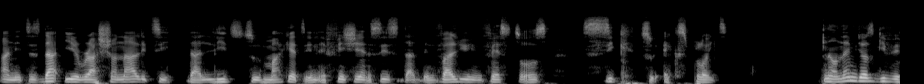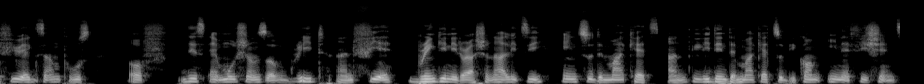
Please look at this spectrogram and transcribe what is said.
And it is that irrationality that leads to market inefficiencies that the value investors seek to exploit. Now, let me just give a few examples of these emotions of greed and fear bringing irrationality into the market and leading the market to become inefficient.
